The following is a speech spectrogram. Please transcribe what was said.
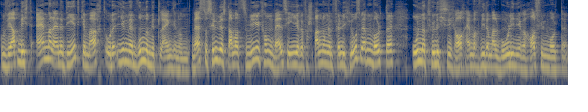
und wir haben nicht einmal eine Diät gemacht oder irgendein Wundermittel eingenommen. Weißt du, Silvia ist damals zu mir gekommen, weil sie ihre Verspannungen völlig loswerden wollte und natürlich sich auch einfach wieder mal wohl in ihrer Haut fühlen wollte.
